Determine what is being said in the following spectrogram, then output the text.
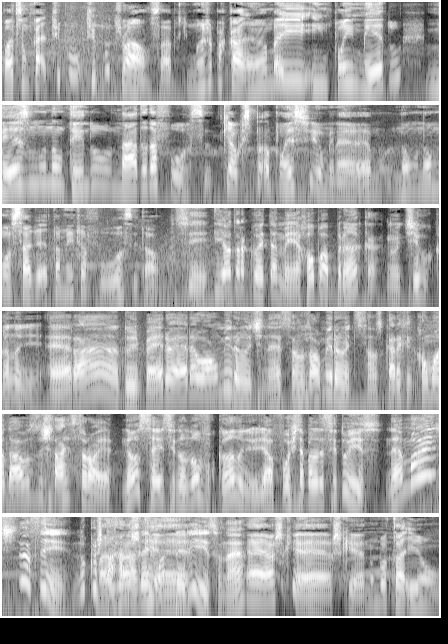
pode ser um cara tipo, tipo Traum, sabe? Que manja pra caramba e, e impõe medo, mesmo não tendo nada da força. Que é o que se propõe esse filme, né? É não, não mostrar diretamente a força e tal. Sim. E outra coisa também, a roupa branca, no antigo cânone, era do Império, era o almirante, né? São os almirantes, são os caras que comandavam os Star Destroyer. Não sei se no novo cânone já foi estabelecido isso, né? Mas, assim, não custava nada que é. manter isso, né? É, acho que é, acho que é. Não botariam.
